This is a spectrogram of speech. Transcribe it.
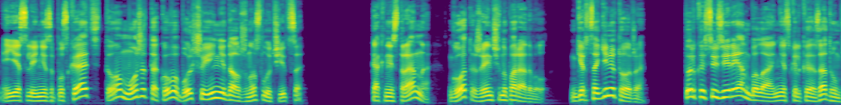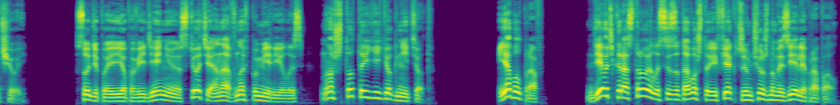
Если не запускать, то, может, такого больше и не должно случиться. Как ни странно, год женщину порадовал. Герцогиню тоже. Только Сюзерен была несколько задумчивой. Судя по ее поведению, с тетей она вновь помирилась, но что-то ее гнетет. Я был прав. Девочка расстроилась из-за того, что эффект жемчужного зелья пропал.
